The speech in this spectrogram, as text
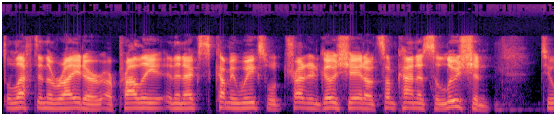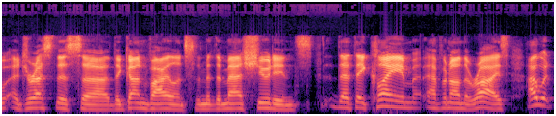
the left and the right are, are probably in the next coming weeks will try to negotiate on some kind of solution to address this uh, the gun violence, the, the mass shootings that they claim have been on the rise. I would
